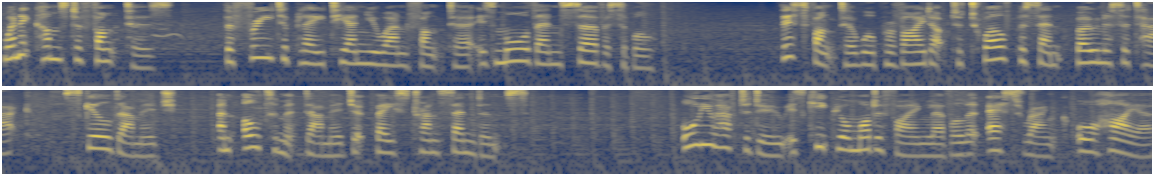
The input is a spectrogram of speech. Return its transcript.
When it comes to functors, the free-to-play Tianyuan functor is more than serviceable. This functor will provide up to 12% bonus attack, skill damage, and ultimate damage at base transcendence. All you have to do is keep your modifying level at S rank or higher,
